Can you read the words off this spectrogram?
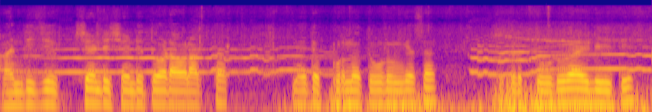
फांदीचे शेंडे शेंडे तोडावं लागतात. नाही तर पूर्ण तोडून घ्यासा तिकडे तोडू राहिली इथे.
